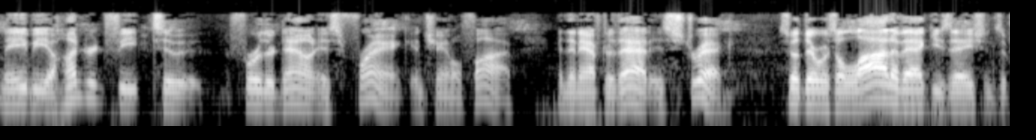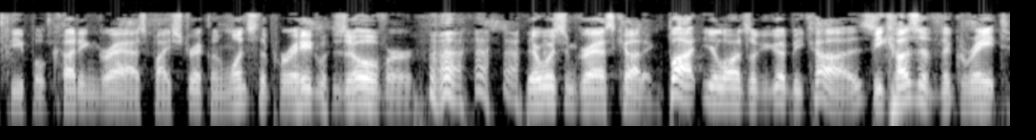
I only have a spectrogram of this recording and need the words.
maybe a hundred feet to further down is Frank in Channel Five, and then after that is Strick. So there was a lot of accusations of people cutting grass by Strickland. Once the parade was over, there was some grass cutting. But your lawn's looking good because because of the great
